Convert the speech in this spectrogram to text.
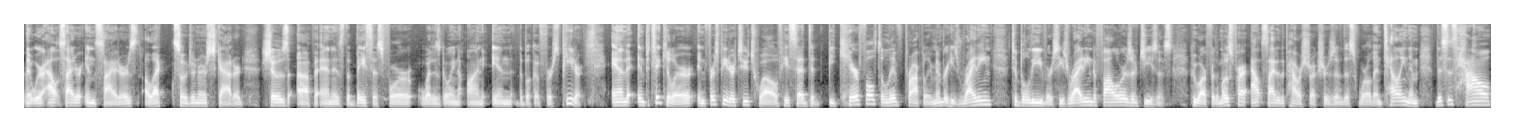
that we're outsider insiders, elect sojourners scattered, shows up and is the basis for what is going on in the book of First Peter. And in particular, in 1 Peter 2:12, he said to be careful to live properly. Remember, he's writing to believers. He's writing to followers of Jesus who are for the most part outside of the power structures of this world and telling them this is how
